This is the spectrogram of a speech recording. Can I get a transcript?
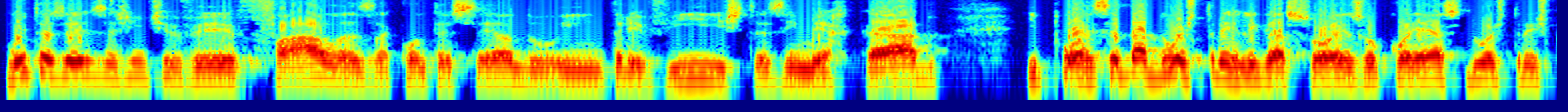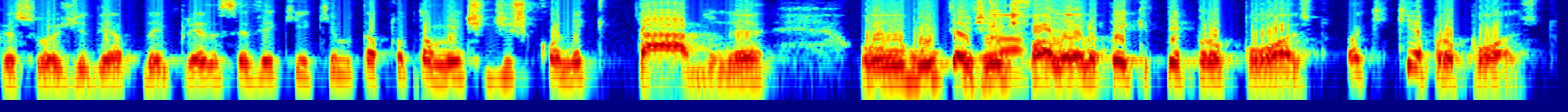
Muitas vezes a gente vê falas acontecendo em entrevistas, em mercado, e pô, você dá duas, três ligações, ou conhece duas, três pessoas de dentro da empresa, você vê que aquilo está totalmente desconectado, né? Ou muita gente falando tem que ter propósito. Mas o que é propósito?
